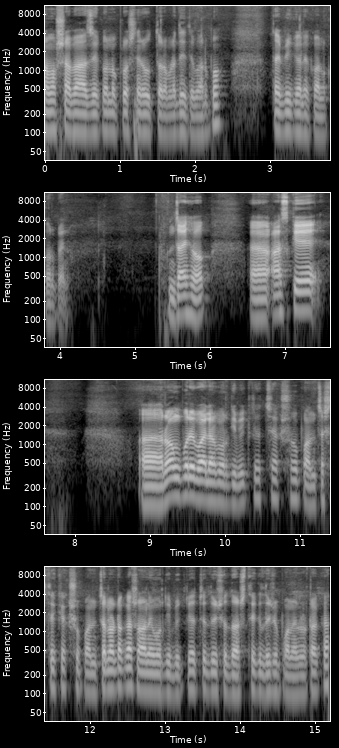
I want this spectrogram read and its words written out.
সমস্যা বা যে কোনো প্রশ্নের উত্তর আমরা দিতে পারব, তাই বিকেলে কল করবেন। যাই হোক আজকে রংপুরে ব্রয়লার মুরগি বিক্রি হচ্ছে একশো পঞ্চাশ থেকে একশো পঞ্চান্ন টাকা, সোনালী মুরগি বিক্রি হচ্ছে দুইশো দশ থেকে দুশো পনেরো টাকা।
